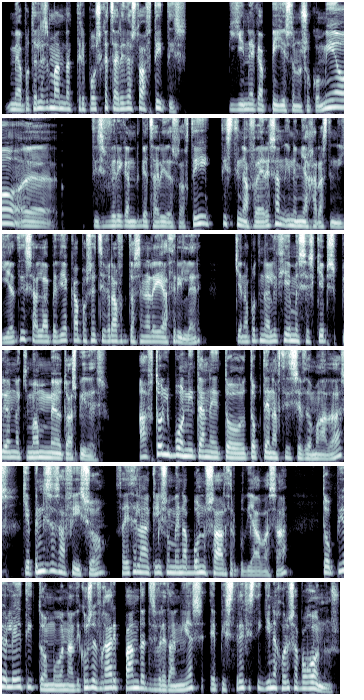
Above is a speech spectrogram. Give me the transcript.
με αποτέλεσμα να τρυπώσει κατσαρίδα στο αυτί της. Η γυναίκα πήγε στο νοσοκομείο, ε, τη βρήκαν την κατσαρίδα στο αυτί, τη την αφαίρεσαν, είναι μια χαρά στην υγεία της, αλλά παιδιά κάπως έτσι γράφονται τα σενάρια thriller. Και να πω την αλήθεια, είμαι σε σκέψη πλέον να κοιμάμαι με οτοασπίδες. Αυτό λοιπόν ήταν το top 10 αυτής της εβδομάδας. Και πριν σας αφήσω, θα ήθελα να κλείσω με ένα bonus άρθρο που διάβασα, το οποίο λέει ότι το μοναδικό ζευγάρι πάντα της Βρετανίας επιστρέφει στην Κίνα χωρίς απογόνους.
